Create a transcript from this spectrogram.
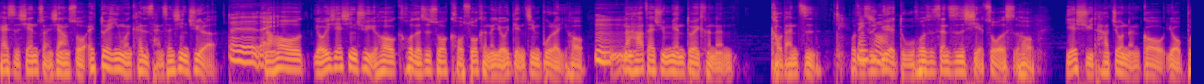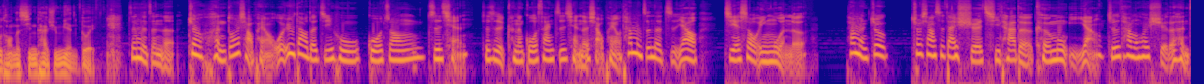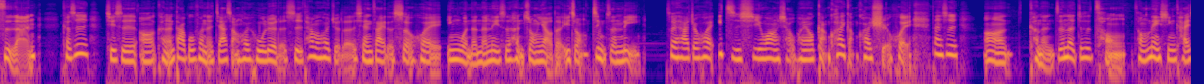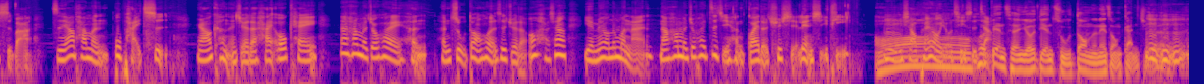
开始先转向说，哎、欸，对英文开始产生兴趣了。对对对。然后有一些兴趣以后，或者是说口说可能有一点进步了以后，嗯，那他再去面对可能考单字，或者是阅读，或者甚至是写作的时候，也许他就能够有不同的心态去面对。真的真的，就很多小朋友，我遇到的几乎国中之前，就是可能国三之前的小朋友，他们真的只要接受英文了，他们就。就像是在学其他的科目一样，就是他们会学得很自然。可是其实呃，可能大部分的家长会忽略的是，他们会觉得现在的社会英文的能力是很重要的一种竞争力，所以他就会一直希望小朋友赶快赶快学会。但是嗯、呃，可能真的就是从从内心开始吧，只要他们不排斥，然后可能觉得还 OK，那他们就会很很主动，或者是觉得哦，好像也没有那么难，然后他们就会自己很乖的去写练习题。嗯，小朋友尤其是这样，会变成有点主动的那种感觉。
